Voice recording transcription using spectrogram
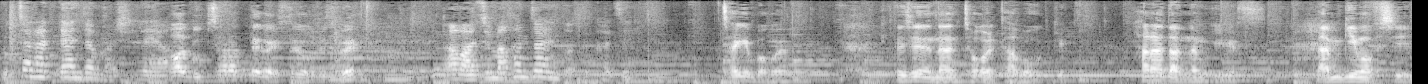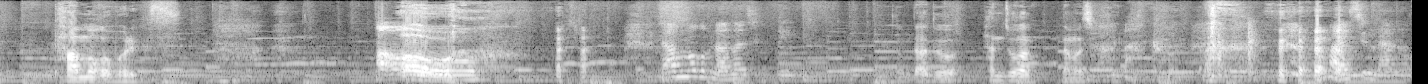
녹차 라떼 한 잔 마실래요? 아 녹차 라떼가 있어요 우리 집에? 음. 나 마지막 한 잔인데 어떡하지? 자기 먹어요. 대신에 난 저걸 다 먹을게. 하나도 안 남기겠어. 남김없이 다 먹어버리겠어. 아우. 나한 모금 나눠줄게. 그럼 나도 한 조각 남아줄게. 반씩 나눠.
